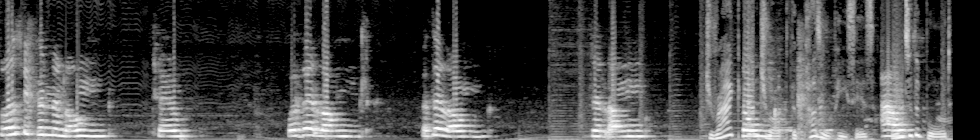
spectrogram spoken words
What's it gonna long to? Was it long? Was it long? Was it long? Drag and drop the puzzle pieces um, onto the board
